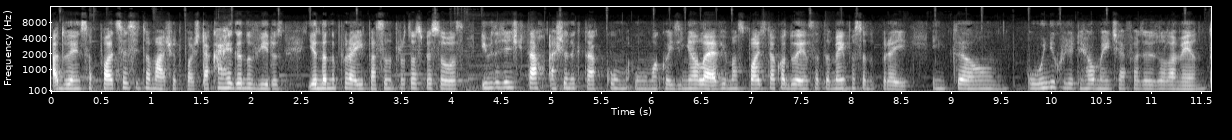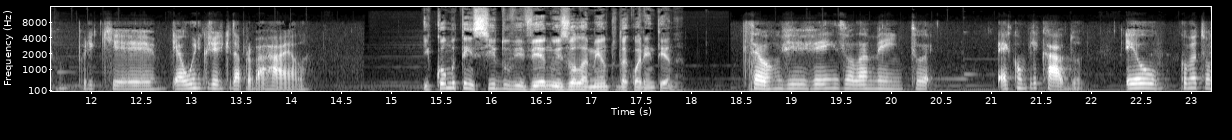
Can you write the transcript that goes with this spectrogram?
a doença pode ser assintomática, pode estar carregando o vírus e andando por aí, passando para outras pessoas. E muita gente que tá achando que tá com uma coisinha leve, mas pode estar com a doença também passando por aí. Então, o único jeito realmente é fazer o isolamento, porque é o único jeito que dá para barrar ela. E como tem sido viver no isolamento da quarentena? Então, viver em isolamento é complicado. Eu, como eu, tô,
